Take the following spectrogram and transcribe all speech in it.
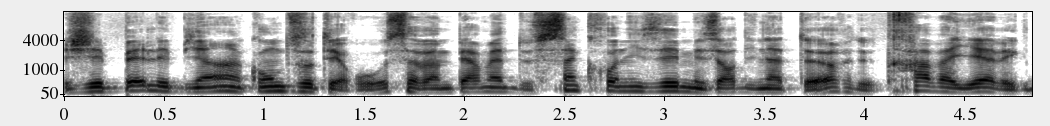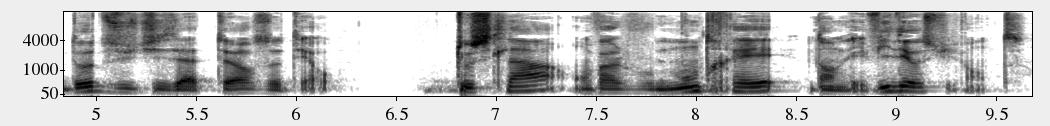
j'ai bel et bien un compte Zotero, ça va me permettre de synchroniser mes ordinateurs et de travailler avec d'autres utilisateurs Zotero. Tout cela, on va vous le montrer dans les vidéos suivantes.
